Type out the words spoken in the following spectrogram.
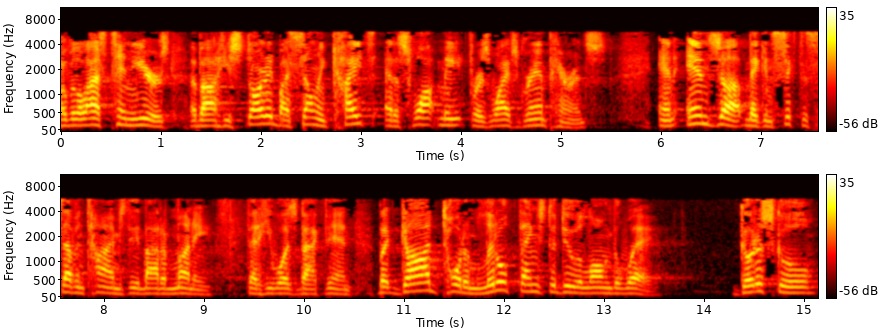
over the last 10 years about he started by selling kites at a swap meet for his wife's grandparents and ends up making six to seven times the amount of money that he was back then. But God told him little things to do along the way. Go to school,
